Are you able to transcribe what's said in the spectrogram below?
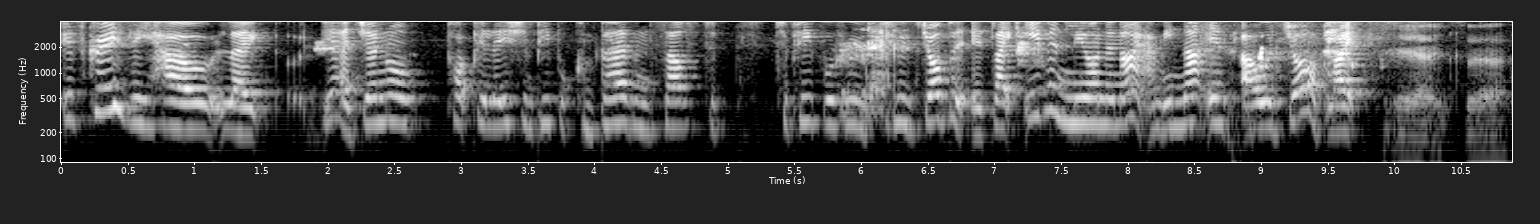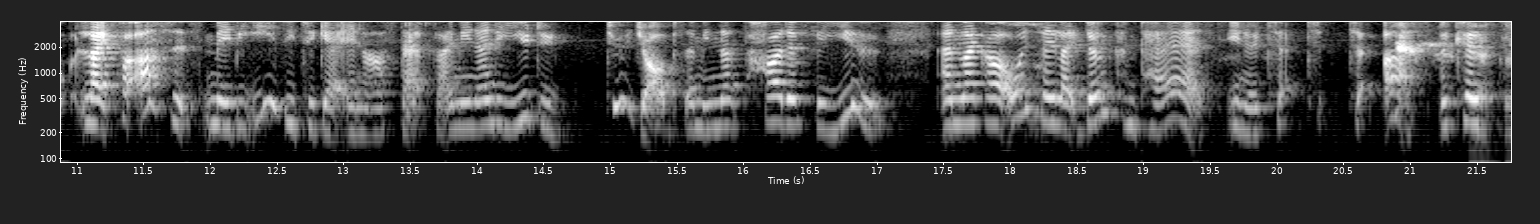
it's crazy how, like, yeah, general population people compare themselves to to people whose whose job it is. Like even leon and i i mean that is our job. Like Yeah. It's uh. like for us it's maybe easy to get in our steps. I mean andy you do two jobs. I mean that's harder for you. And like i always say like don't compare you know to to, to us because Yeah,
